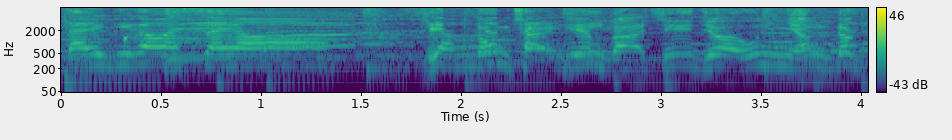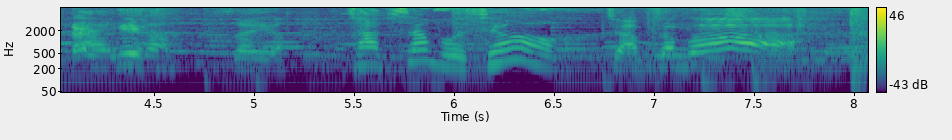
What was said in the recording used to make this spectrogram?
딸기가 왔어요. 뒷동찰기 맛이 좋은 영덕 딸기 딸기가 왔어요. 잡숴 보죠. 잡숴봐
